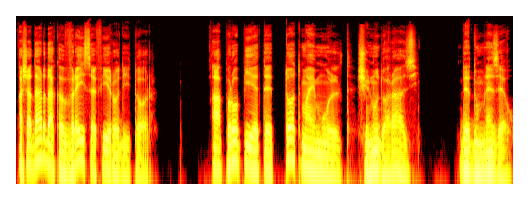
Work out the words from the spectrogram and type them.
Așadar, dacă vrei să fii roditor, apropie-te tot mai mult și nu doar azi de Dumnezeu.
